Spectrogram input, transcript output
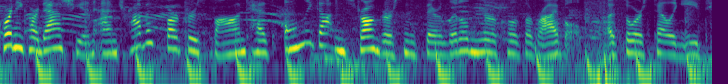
Kourtney Kardashian and Travis Barker's bond has only gotten stronger since their little miracle's arrival. A source telling ET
